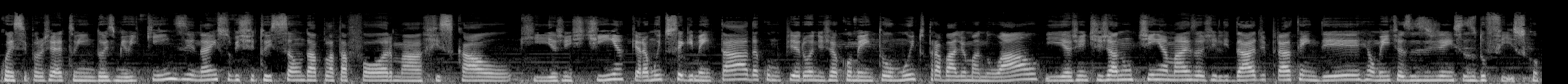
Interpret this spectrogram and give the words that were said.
com esse projeto em 2015, né? Em substituição da plataforma fiscal que a gente tinha, que era muito segmentada, como o Pieroni já comentou, muito trabalho trabalho manual e a gente já não tinha mais agilidade para atender realmente as exigências do fisco.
